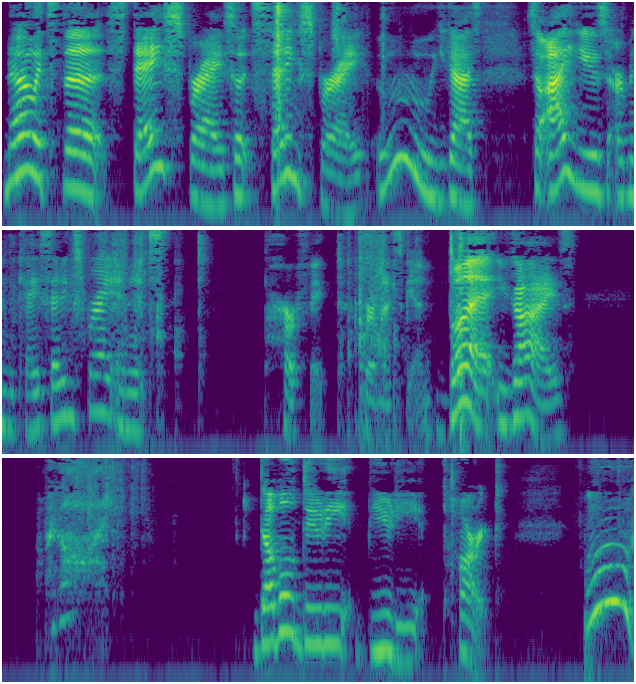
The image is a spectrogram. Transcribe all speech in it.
No, it's the Stay Spray. So it's setting spray. Ooh, you guys. So I use Urban Decay setting spray and it's perfect for my skin. But you guys, oh my god. Double Duty Beauty Tarte. Woo!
